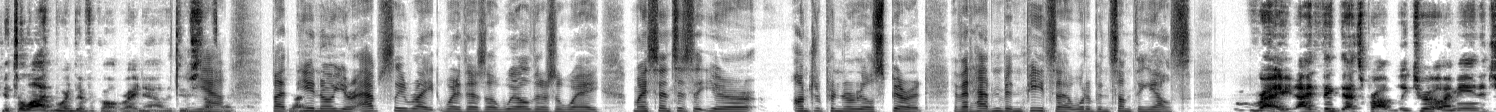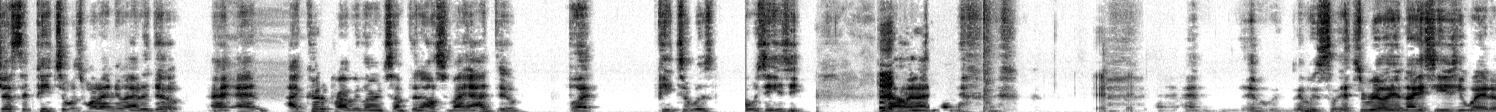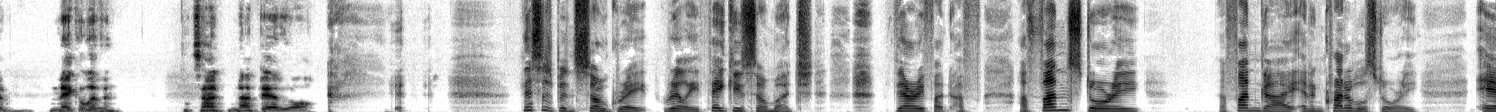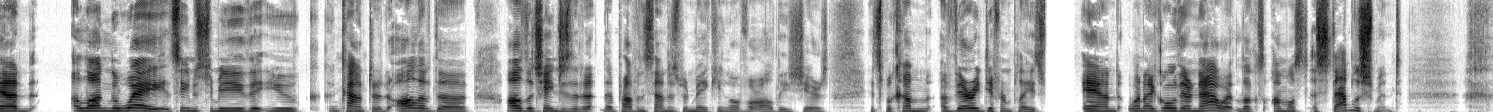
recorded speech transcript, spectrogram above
It's a lot more difficult right now to do stuff. Yeah. Like But you know, you're absolutely right. Where there's a will, there's a way. My sense is that your entrepreneurial spirit, if it hadn't been pizza, it would have been something else. Right. I think that's probably true. I mean, it's just that pizza was what I knew how to do. And, and I could have probably learned something else if I had to, but pizza was was easy. You know, and, I, and it, it was it's really a nice easy way to make a living. It's not not bad at all. This has been so great. Really. Thank you so much. Very fun. a, a fun story, a fun guy, an incredible story. And along the way, it seems to me that you encountered all of the all the changes that that Provincetown has been making over all these years. It's become a very different place. And when I go there now, it looks almost establishment.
